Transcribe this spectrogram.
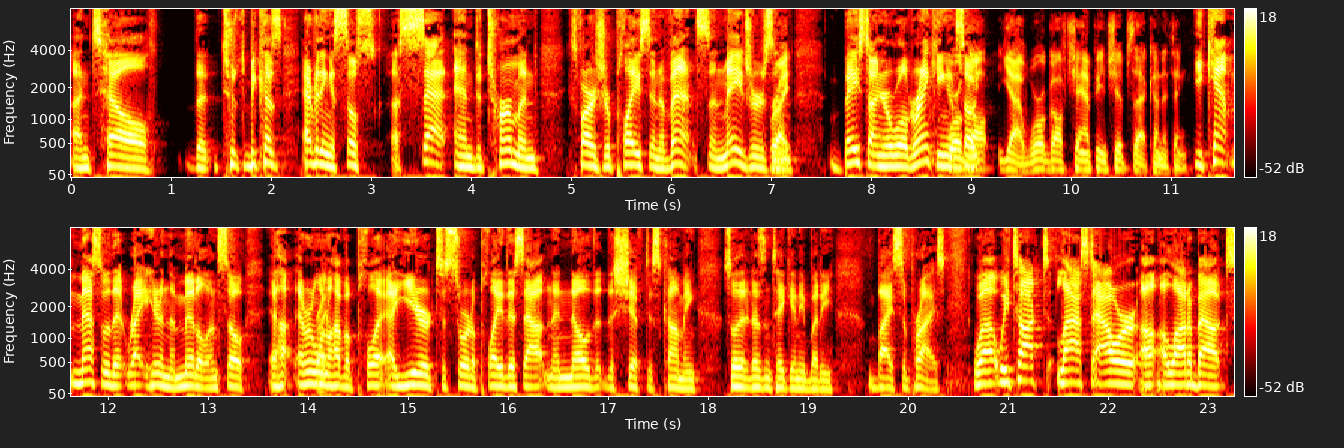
until the to, because everything is so uh, set and determined as far as your place in events and majors Right. and based on your world ranking World and so golf, yeah, World Golf Championships, that kind of thing. you can't mess with it right here in the middle and so uh, everyone Right. will have a play a year to sort of play this out and then know that the shift is coming so that it doesn't take anybody by surprise well we talked last hour a, a lot about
